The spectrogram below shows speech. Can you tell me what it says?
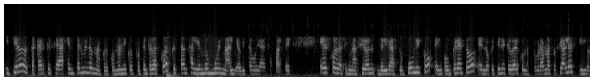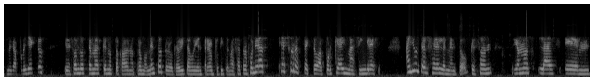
Y quiero destacar que sea en términos macroeconómicos, porque entre las cosas que están saliendo muy mal, y ahorita voy a esa parte, es con la asignación del gasto público, en concreto en lo que tiene que ver con los programas sociales y los megaproyectos, que son dos temas que hemos tocado en otro momento, pero que ahorita voy a entrar un poquito más a profundidad. Eso respecto a por qué hay más ingresos. Hay un tercer elemento que son, digamos, las... Eh,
